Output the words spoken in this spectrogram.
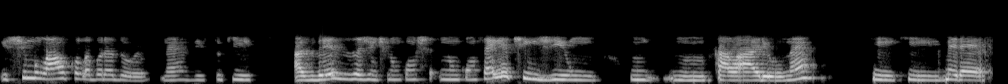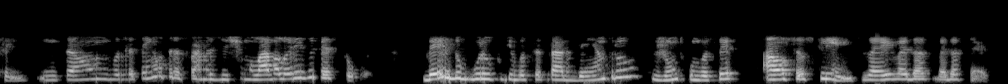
estimular o colaborador, né? Visto que às vezes a gente não, não consegue atingir um, um, um salário, né? Que, que merecem. Então, você tem outras formas de estimular, valorize pessoas. Desde o grupo que você está dentro, junto com você, aos seus clientes. Aí vai dar, vai dar certo.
